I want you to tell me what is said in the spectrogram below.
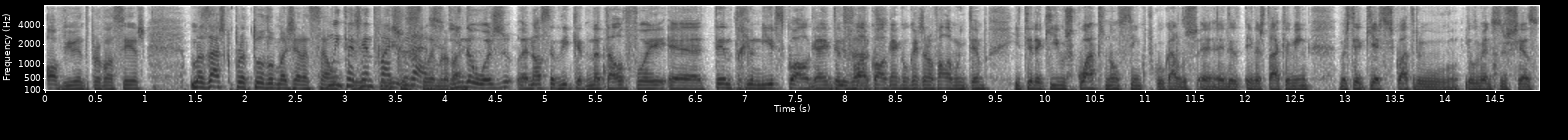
obviamente, para vocês, mas acho que para toda uma geração Muita que, gente que- vai que se chorar. lembra E ainda hoje, a nossa dica de Natal foi eh, tente reunir-se com alguém, tente Exato. falar com alguém com quem já não fala há muito tempo e ter aqui os quatro, não cinco, porque o Carlos ainda, ainda está a caminho, mas ter aqui estes quatro elementos do excesso.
